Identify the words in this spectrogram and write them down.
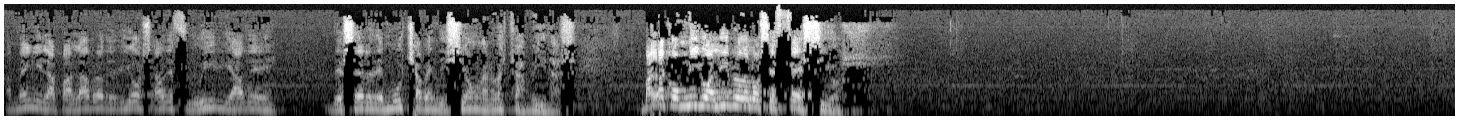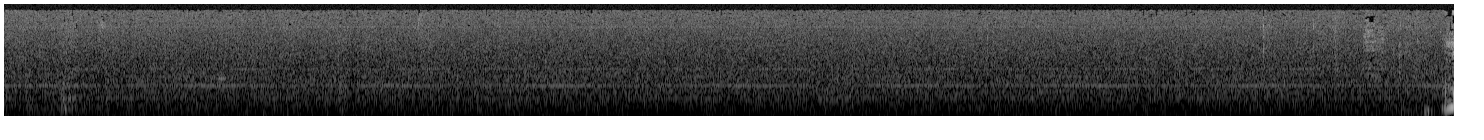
Amén. Y la palabra de Dios ha de fluir y ha de, de ser de mucha bendición a nuestras vidas. Vaya conmigo al libro de los Efesios. Vamos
